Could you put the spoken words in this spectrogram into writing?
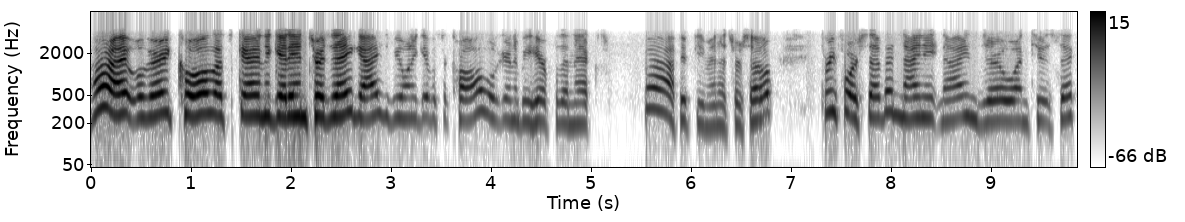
All right. Well, very cool. Let's kind of get into it today, guys. If you want to give us a call, we're going to be here for the next ah, 50 minutes or so. 347 989 0126.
